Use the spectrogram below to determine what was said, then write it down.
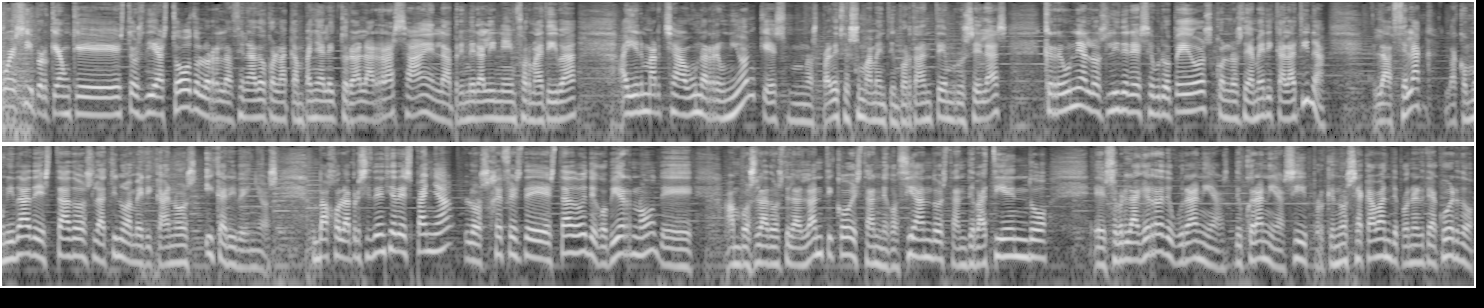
Pues sí, porque aunque estos días todo lo relacionado con la campaña electoral arrasa en la primera línea informativa, hay en marcha una reunión que nos parece sumamente importante en Bruselas, que reúne a los líderes europeos con los de América Latina, la CELAC, la Comunidad de Estados Latinoamericanos y Caribeños. Bajo la presidencia de España, los jefes de Estado y de Gobierno de ambos lados del Atlántico están negociando, están debatiendo eh, sobre la guerra de Ucrania, de Ucrania, sí, porque no se acaban de poner de acuerdo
